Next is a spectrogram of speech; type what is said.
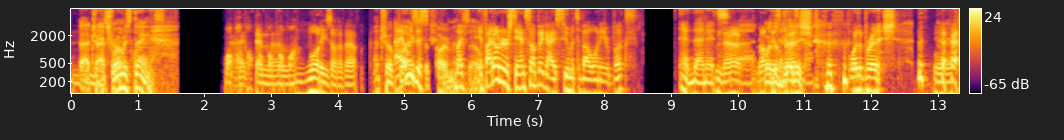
that Transformers thing. I don't know what he's on about. Metroplex I always just- apartment. My, so. if I don't understand something, I assume it's about one of your books, and then it's No, uh, not or the. British. or the British. Yeah.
